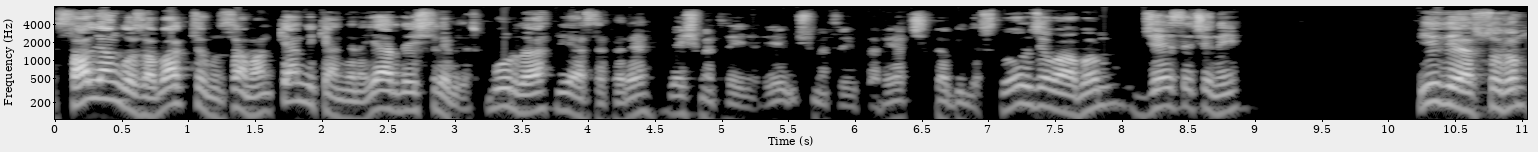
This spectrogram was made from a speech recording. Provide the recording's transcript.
salyangoza baktığımız zaman kendi kendine yer değiştirebilir. Burada diğer sefere 5 metre ileriye 3 metre yukarıya çıkabilir. Doğru cevabım C seçeneği. Bir diğer sorum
